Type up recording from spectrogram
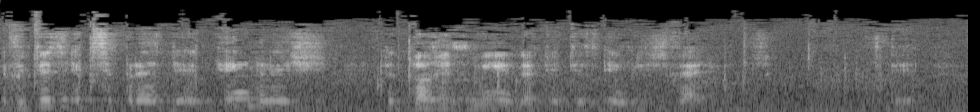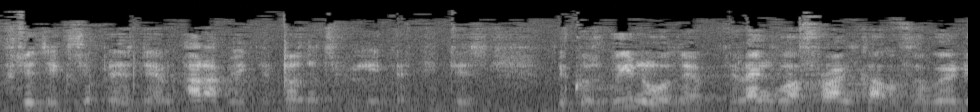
If it is expressed in English, it doesn't mean that it is English values. If it is expressed in Arabic, it doesn't mean that it is because we know that the lingua franca of the world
